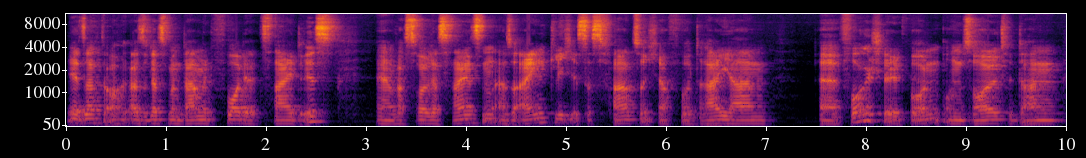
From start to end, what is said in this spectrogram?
er sagt auch, also dass man damit vor der Zeit ist. Äh, was soll das heißen? Also eigentlich ist das Fahrzeug ja vor drei Jahren äh, vorgestellt worden und sollte dann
